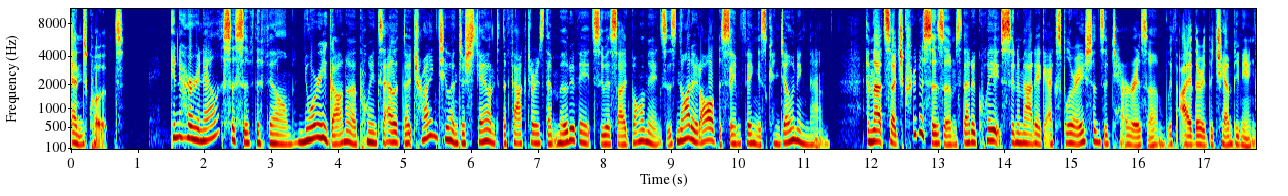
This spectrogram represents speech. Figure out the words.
End quote. In her analysis of the film, Nouri Gana points out that trying to understand the factors that motivate suicide bombings is not at all the same thing as condoning them, and that such criticisms that equate cinematic explorations of terrorism with either the championing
